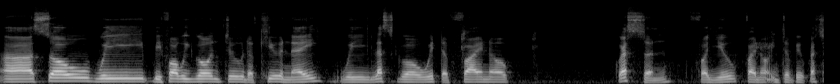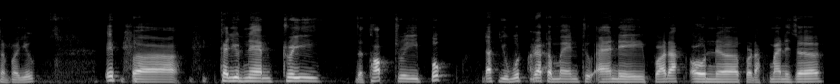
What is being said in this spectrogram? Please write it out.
Uh, so we before we go into the Q and A, we let's go with the final question for you, final interview question for you. If uh, can you name three the top three book that you would Oh, recommend to any product owner, product manager,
